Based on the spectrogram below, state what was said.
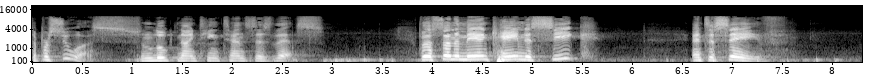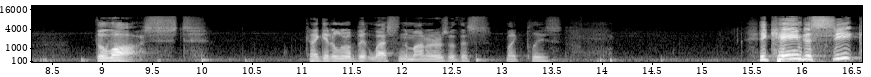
to pursue us. And Luke 19:10 says this: For the Son of Man came to seek and to save the lost. Can I get a little bit less in the monitors with this, Mike, please? He came to seek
